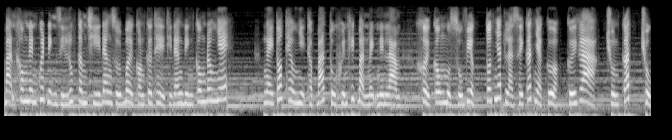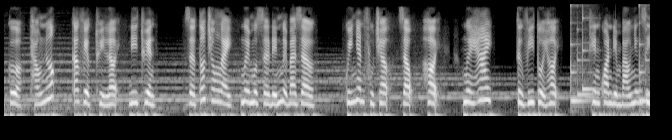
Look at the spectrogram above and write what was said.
bạn không nên quyết định gì lúc tâm trí đang rối bời còn cơ thể thì đang đình công đâu nhé. Ngày tốt theo nhị thập bát tú khuyến khích bản mệnh nên làm, khởi công một số việc, tốt nhất là xây cất nhà cửa, cưới gà, trốn cất, trổ cửa, tháo nước, các việc thủy lợi, đi thuyền. Giờ tốt trong ngày, 11 giờ đến 13 giờ. Quý nhân phù trợ, dậu, hợi. 12. Tử vi tuổi hợi. Thiên quan điểm báo những gì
